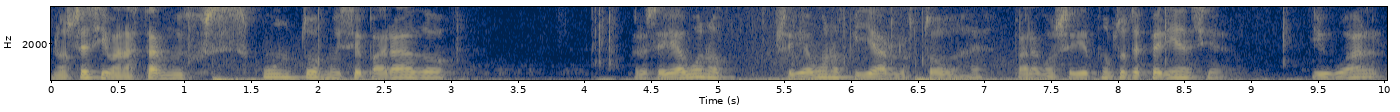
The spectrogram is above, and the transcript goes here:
No sé si van a estar muy juntos, muy separados. Pero sería bueno, sería bueno pillarlos todos, ¿eh? Para conseguir puntos de experiencia. Igual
